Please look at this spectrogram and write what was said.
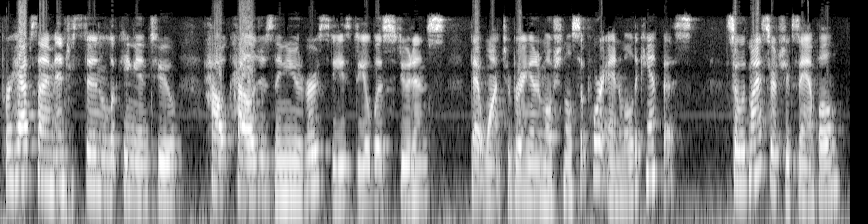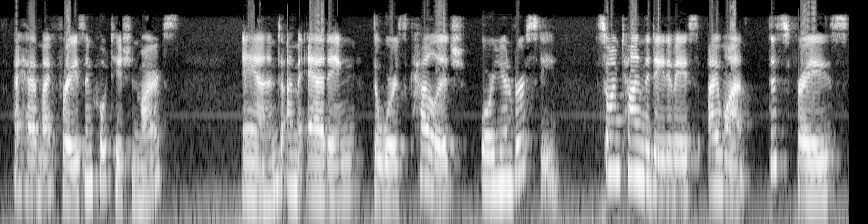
Perhaps I'm interested in looking into how colleges and universities deal with students that want to bring an emotional support animal to campus. So with my search example, I have my phrase in quotation marks, and I'm adding the words college or university. So I'm telling the database I want this phrase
